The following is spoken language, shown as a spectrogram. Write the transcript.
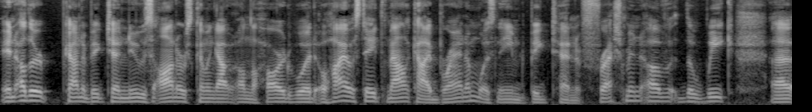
In other kind of Big Ten news, honors coming out on the hardwood. Ohio State's Malachi Branham was named Big Ten Freshman of the Week. Uh,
